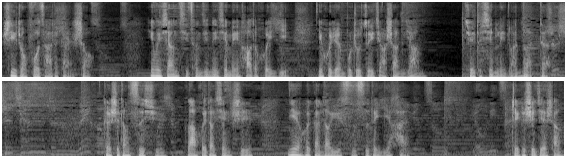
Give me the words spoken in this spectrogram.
是一种复杂的感受，因为想起曾经那些美好的回忆，你会忍不住嘴角上扬，觉得心里暖暖的。可是当思绪……拉回到现实，你也会感到一丝丝的遗憾。这个世界上，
